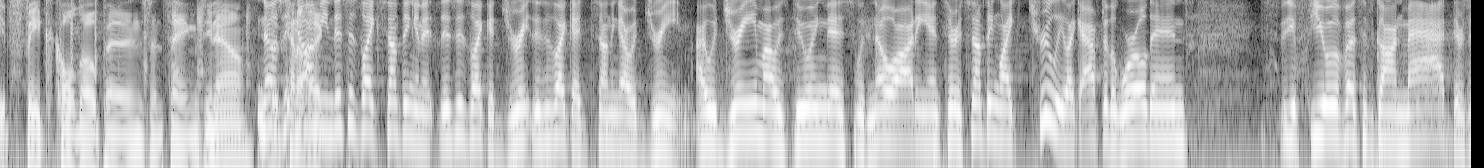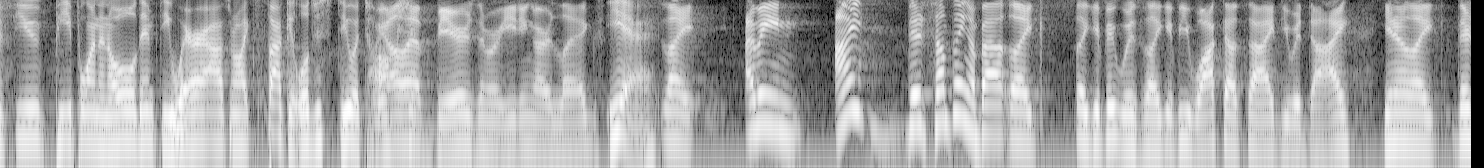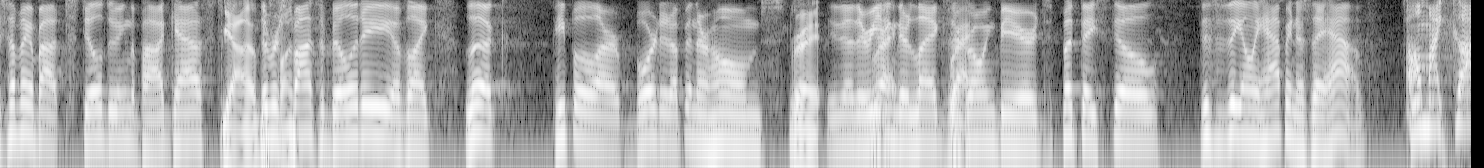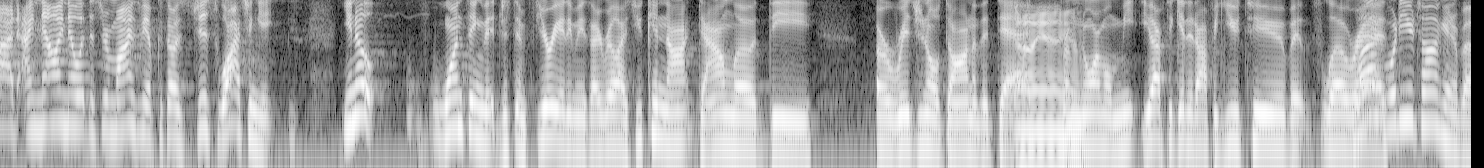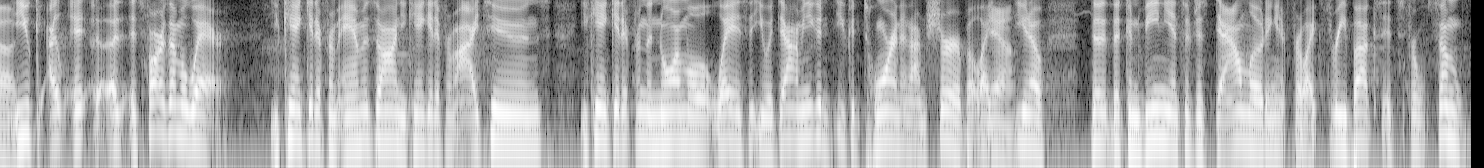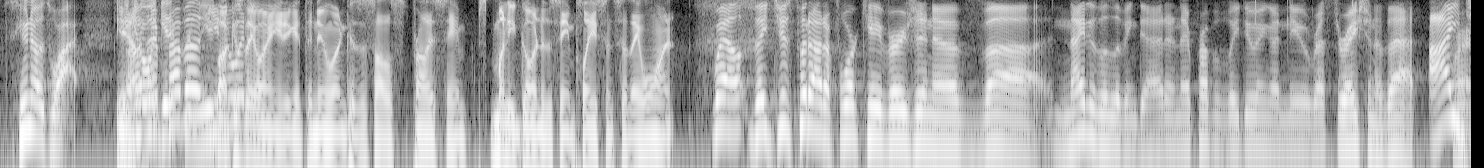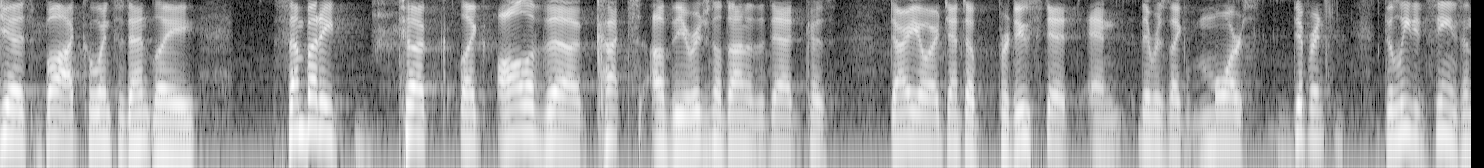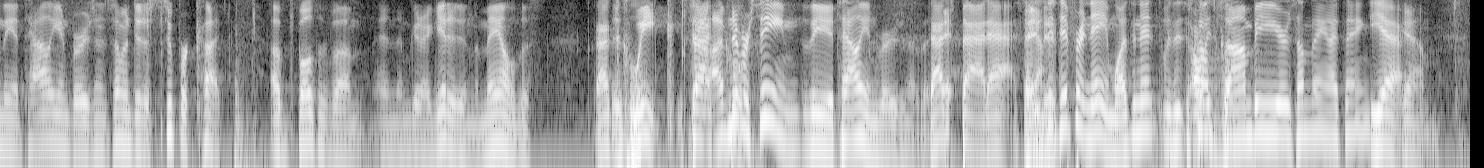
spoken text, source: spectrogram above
fake cold opens and things. You know? No, th- kinda no I mean this is like something in it. This is like a dream. This is like a something I would dream. I would dream I was doing this with no audience, or it's something like truly like after the world ends. A few of us have gone mad. There's a few people in an old empty warehouse, and we're like, "Fuck it, we'll just do a talk." We all show." have beers and we're eating our legs. yeah, like i mean i there's something about like like if it was like if you walked outside you would die you know like there's something about still doing the podcast Yeah, the be fun. responsibility of like look people are boarded up in their homes Right. you know they're eating Right. their legs they're Right. growing beards but they still this is the only happiness they have Oh my God! I now I know what this reminds me of because I was just watching it. You know, one thing that just infuriated me is I realized you cannot download the original Dawn of the Dead Oh, yeah, from yeah. normal meat. You have to get it off of YouTube. It's low res. What? What are you talking about? You, I, it, uh, as far as I'm aware, you can't get it from Amazon. You can't get it from iTunes. You can't get it from the normal ways that you would down. I mean, you can you can torrent it, I'm sure, but like Yeah. you know, the the convenience of just downloading it for like three bucks. It's for some who knows why. So Yeah. you can Well, only they're get it from probably- you YouTube. Well, because what- they want you to get the new one because it's all s- probably the same s- money going to the same place, and so they want. Well, they just put out a 4K version of uh, Night of the Living Dead, and they're probably doing a new restoration of that. I Right. just bought, coincidentally, somebody took like all of the cuts of the original Dawn of the Dead because Dario Argento produced it, and there was like more s- different deleted scenes in the Italian version. Someone did a super cut of both of them, and I'm gonna get it in the mail this That's this cool. week. So That's I've cool. never seen the Italian version of it. That's badass. and It's a different name, wasn't it? Was it it's called always called? Zombie or something, I think. Yeah. Yeah.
